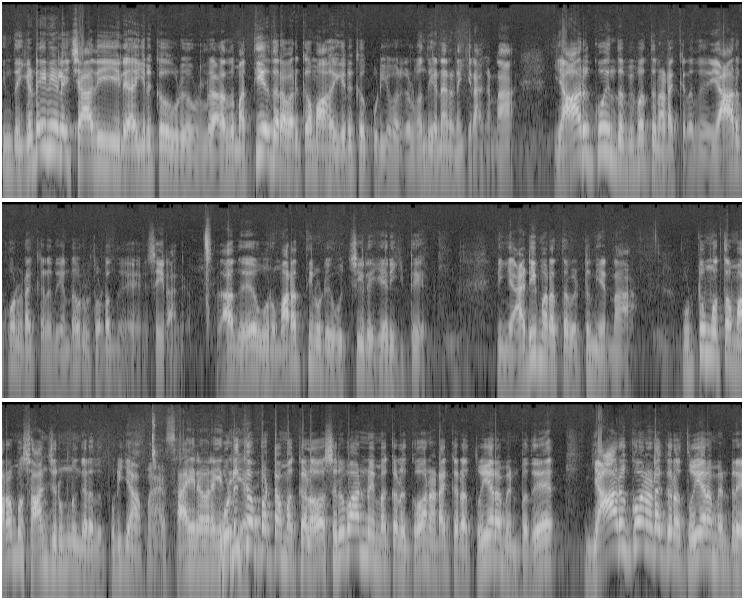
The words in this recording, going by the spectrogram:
இந்த இடைநிலை சாதியில் இருக்கக்கூடியவர்கள் அதாவது மத்தியதர வர்க்கமாக இருக்கக்கூடியவர்கள் வந்து என்ன நினைக்கிறாங்கன்னா யாருக்கோ இந்த விபத்து நடக்கிறது யாருக்கோ நடக்கிறது என்று அவர்கள் தொடர்ந்து செய்கிறாங்க அதாவது ஒரு மரத்தினுடைய உச்சியில் ஏறிக்கிட்டு நீங்கள் அடிமரத்தை வெட்டுனீங்கன்னா ஒட்டுமொத்த மரமும் சாஞ்சிரும்னுங்கிறது புரியாம. ஒடுக்கப்பட்ட மக்களோ சிறுபான்மை மக்களுக்கோ நடக்கிற துயரம் என்பது யாருக்கோ நடக்கிற துயரம் என்று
